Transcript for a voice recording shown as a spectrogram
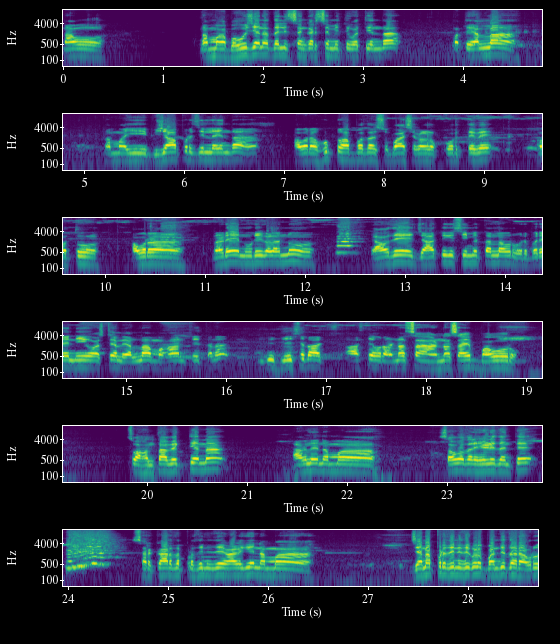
ನಾವು ನಮ್ಮ ಬಹುಜನ ದಲಿತ ಸಂಘರ್ಷ ಸಮಿತಿ ವತಿಯಿಂದ ಮತ್ತು ಎಲ್ಲ ನಮ್ಮ ಈ ಬಿಜಾಪುರ ಜಿಲ್ಲೆಯಿಂದ ಅವರ ಹುಟ್ಟುಹಬ್ಬದ ಶುಭಾಶಯಗಳನ್ನು ಕೋರ್ತೇವೆ ಮತ್ತು ಅವರ ನಡೆ ನುಡಿಗಳನ್ನು ಯಾವುದೇ ಜಾತಿಗೆ ಸೀಮಿತ ಅಲ್ಲ, ಅವರು ಬರೀ ನೀವು ಅಷ್ಟೇ ಅಲ್ಲ, ಎಲ್ಲ ಮಹಾನ್ ಚೇತನ ಇದು ದೇಶದ ಆಸ್- ಆಸ್ತಿ ಅವರು ಅಣ್ಣ ಸಾ, ಅಣ್ಣ ಸಾಹೇಬ್ ಬಾವು ಅವರು. ಸೊ ಅಂಥ ವ್ಯಕ್ತಿಯನ್ನು ಆಗಲೇ ನಮ್ಮ ಸಹೋದರ ಹೇಳಿದಂತೆ ಸರ್ಕಾರದ ಪ್ರತಿನಿಧಿಗಳಿಗೆ ನಮ್ಮ ಜನಪ್ರತಿನಿಧಿಗಳು ಬಂದಿದ್ದಾರೆ. ಅವರು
